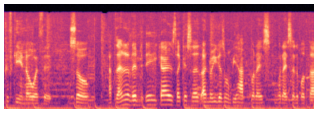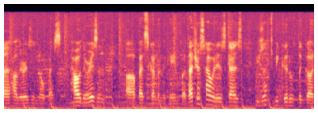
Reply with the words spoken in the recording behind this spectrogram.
50 and 0 with it. So at the end of the day, guys, like I said, I know you guys won't be happy what I what I said about that, how there isn't no best, how there isn't uh, best gun in the game, but that's just how it is, guys. You just have to be good with the gun,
